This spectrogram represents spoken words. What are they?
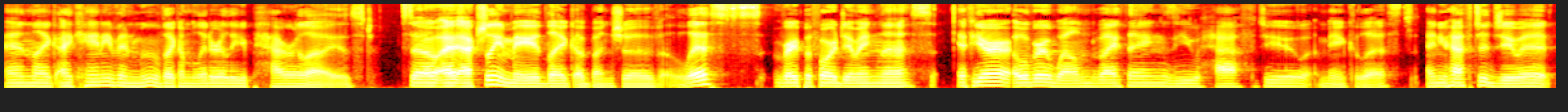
and like I can't even move. Like I'm literally paralyzed. So I actually made like a bunch of lists right before doing this. If you're overwhelmed by things, you have to make lists and you have to do it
